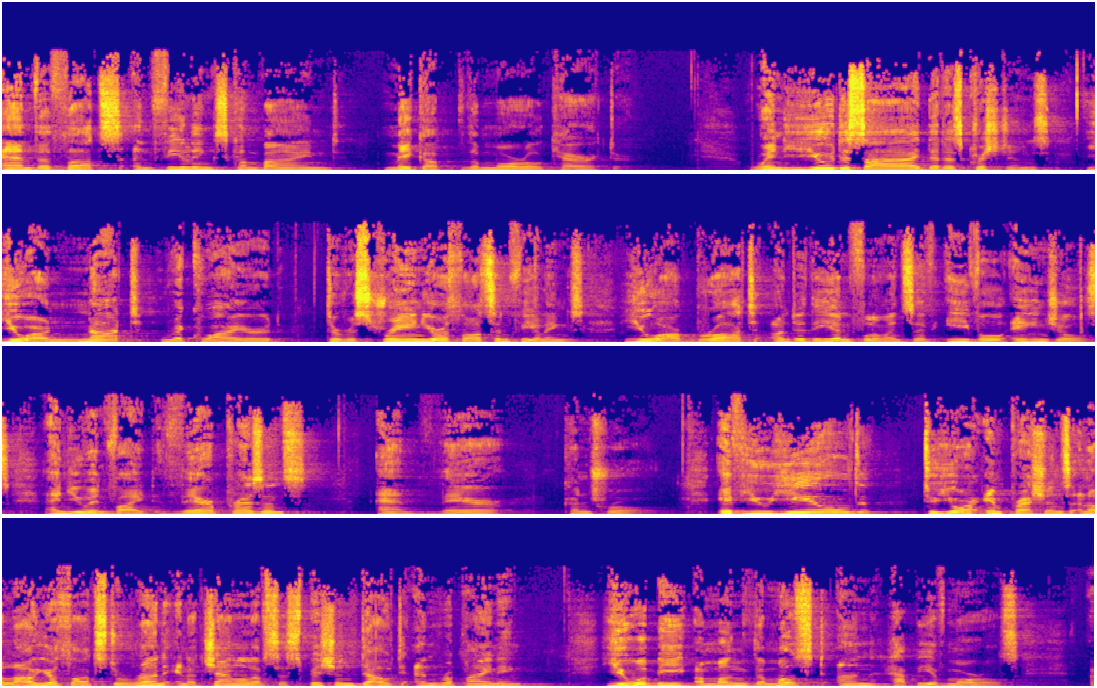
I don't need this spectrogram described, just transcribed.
And the thoughts and feelings combined make up the moral character. When you decide that as Christians, you are not required to restrain your thoughts and feelings, you are brought under the influence of evil angels, and you invite their presence and their control. If you yield to your impressions and allow your thoughts to run in a channel of suspicion, doubt, and repining, you will be among the most unhappy of morals,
